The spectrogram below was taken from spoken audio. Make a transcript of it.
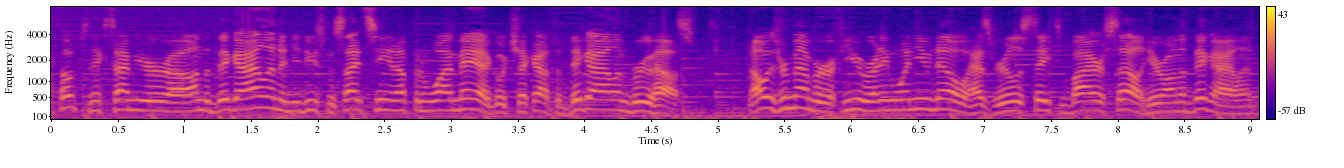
Folks, next time you're uh, on the Big Island and you do some sightseeing up in Waimea, go check out the Big Island Brewhaus. And always remember, if you or anyone you know has real estate to buy or sell here on the Big Island,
